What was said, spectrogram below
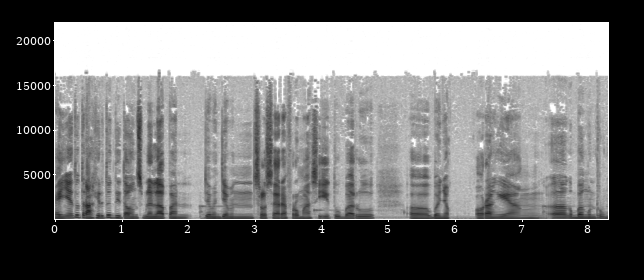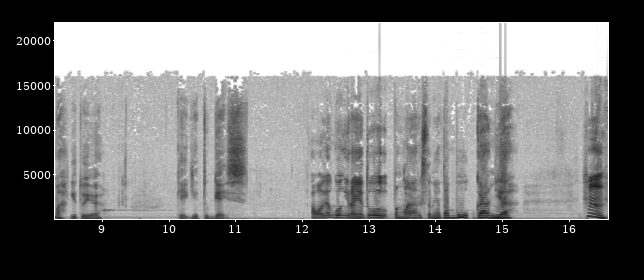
Kayaknya itu terakhir itu di tahun 98 zaman-zaman selesai reformasi itu baru uh, banyak orang yang uh, ngebangun rumah gitu ya. Kayak gitu guys awalnya gue ngiranya tuh penglaris ternyata bukan ya. Hmm.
